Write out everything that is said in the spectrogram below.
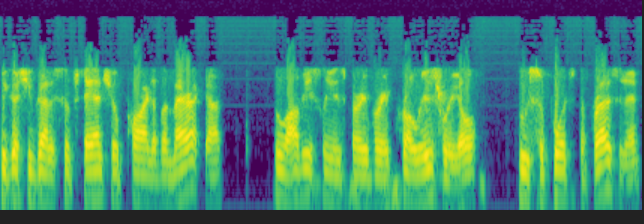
because you've got a substantial part of America who obviously is very, very pro Israel, who supports the president.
